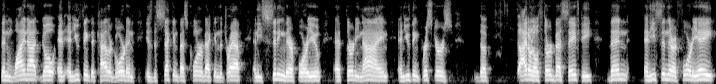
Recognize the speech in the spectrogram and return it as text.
then why not go and, and you think that Kyler Gordon is the second best cornerback in the draft and he's sitting there for you at 39 and you think Brisker's the I don't know, third best safety, then and he's sitting there at 48.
